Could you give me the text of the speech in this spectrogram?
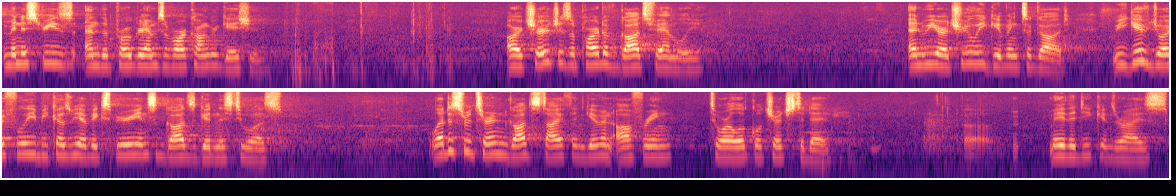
ministries and the programs of our congregation. Our church is a part of God's family, and we are truly giving to God. We give joyfully because we have experienced God's goodness to us. Let us return God's tithe and give an offering to our local church today. Uh, may the deacons rise.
